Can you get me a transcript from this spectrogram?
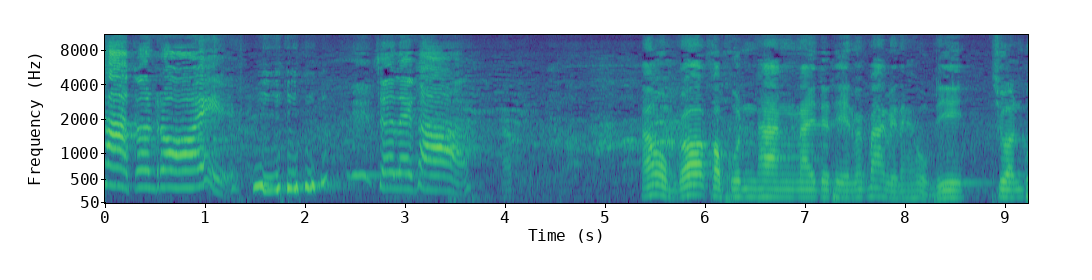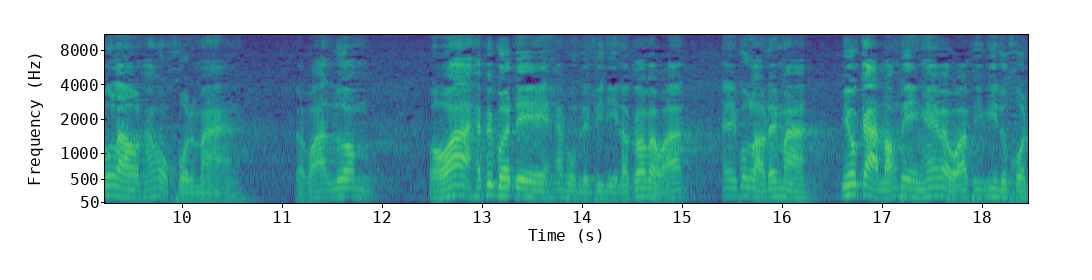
ค่ะ เกินร้อย เชิญเลยค่ะ ครับผมก็ขอบคุณทางนายเดเทนมาก ๆ เลยนะครับผมที่ชวนพวกเราทั้ง 6 คนมา แบบว่าร่วมบอกว่าแฮปปี้เบิร์ดเดย์ครับผมในปีนี้ แล้วก็แบบว่าให้พวกเราได้มามีโอกาสร้องเพลงให้แบบว่าพี่ๆทุกคน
